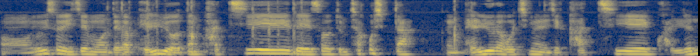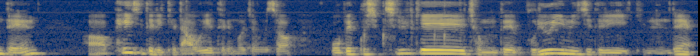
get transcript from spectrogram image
어, 여기서 이제 뭐 내가 value 어떤 가치에 대해서 좀 찾고 싶다. 그럼 value라고 치면 이제 가치에 관련된 어, 페이지들이 이렇게 나오게 되는 거죠. 그래서 597개 정도의 무료 이미지들이 있는데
